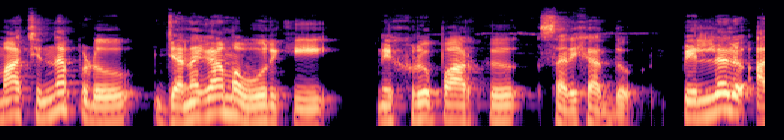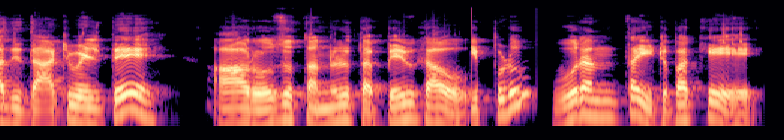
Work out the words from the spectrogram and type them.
మా చిన్నప్పుడు జనగామ ఊరికి నెహ్రూ పార్క్ సరిహద్దు. పిల్లలు అది దాటి వెళ్తే ఆ రోజు తన్నులు తప్పేవి కావు. ఇప్పుడు ఊరంతా ఇటుపక్కే.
